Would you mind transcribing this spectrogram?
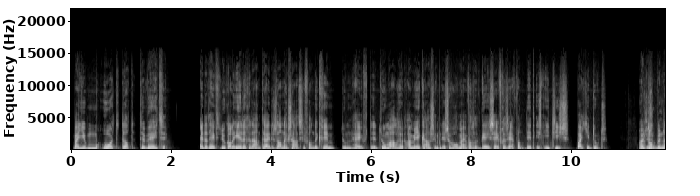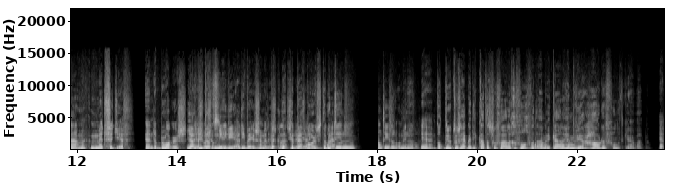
Maar je hoort dat te weten. En dat heeft hij natuurlijk al eerder gedaan tijdens de annexatie van de Krim. Toen heeft de toenmalige Amerikaanse minister, volgens mij was het Gates, heeft gezegd van dit is niet iets wat je doet. Maar het is ook met name Medvedev en de bloggers, Ja, ja, die social dat- media die bezig zijn met De- de- escalatie. de bad boys, de bad boys. Poetin hanteert het op minder vol. Ja, Tot nu toe zijn bij die catastrofale gevolgen van de Amerikanen hem weerhouden van het kernwapen. Ja.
